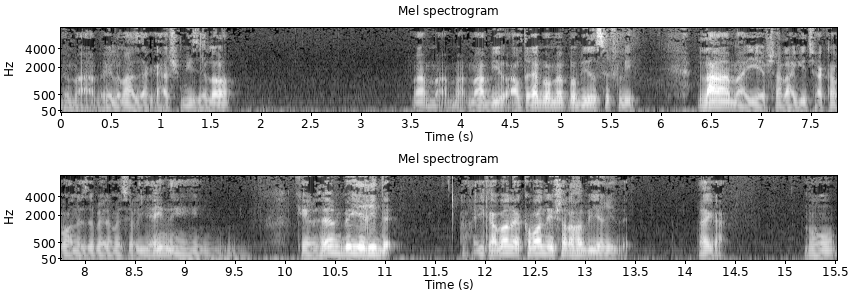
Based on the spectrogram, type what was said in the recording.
ומה, ואילו מה זה הגשמי? זה לא. מה, מה, מה ביור? אל תראה אומר פה ביור שכלי. למה אי אפשר להגיד שהכוון הזה בין המסר ייני? כי זה בירידה. הכוון, הכוון אי אפשר לאכול בירידה. רגע, נו,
